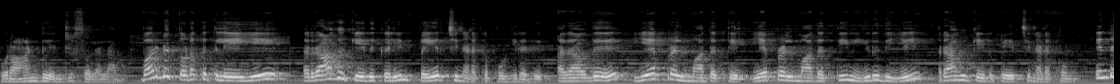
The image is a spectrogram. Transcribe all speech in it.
ஒரு ஆண்டு என்று சொல்லலாம். வருட தொடக்கத்திலேயே ராகு கேதுக்களின் பெயர்ச்சி நடக்கப் போகிறது. அதாவது ஏப்ரல் மாதத்தில் ஏப்ரல் மாதத்தின் இறுதியில் ராகு கேது பெயர்ச்சி நடக்கும். இந்த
